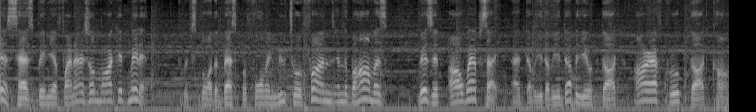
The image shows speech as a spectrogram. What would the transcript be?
This has been your Financial Market Minute. To explore the best performing mutual funds in the Bahamas, visit our website at www.rfgroup.com.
